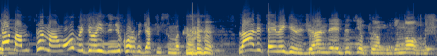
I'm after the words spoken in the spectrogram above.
Tamam tamam o videoyu izleyince korkacak mısın bakalım. Lanet eve gireceğim. Ben de edit yapıyorum burada ne olur.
